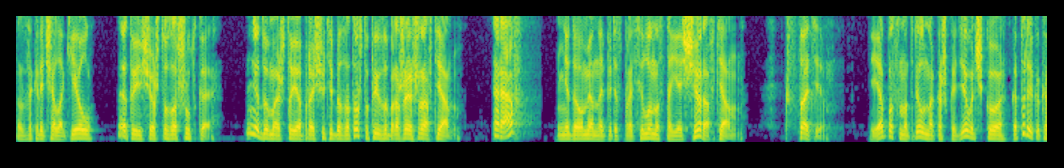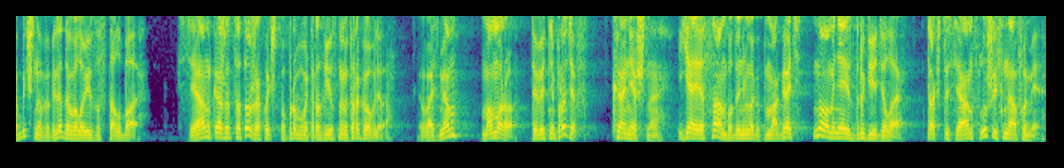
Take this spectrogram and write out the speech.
Закричала Килл. «Это ещё что за шутка? Не думаю, что я прощу тебя за то, что ты изображаешь Рафтян». «Раф?» Недоуменно переспросила настоящая Рафтян. «Кстати, я посмотрел на кошка-девочку, которая, как обычно, выглядывала из-за столба. Сиан, кажется, тоже хочет попробовать разъездную торговлю. Возьмем? Маморо, ты ведь не против?» «Конечно. Я и сам буду немного помогать, но у меня есть другие дела. Так что, Сиан, слушайся на Афуме».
